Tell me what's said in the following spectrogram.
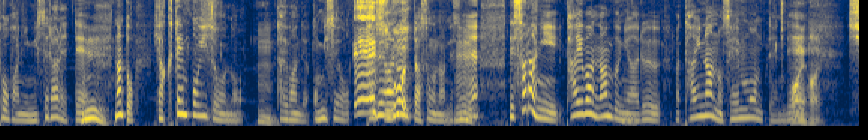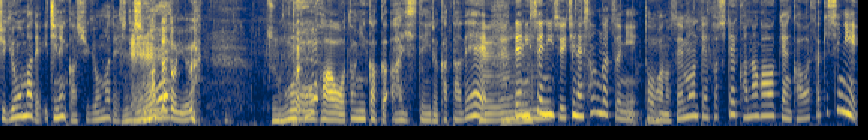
豆腐に見せられて、うん。なんと100店舗以上のうん。台湾でお店をえー食べ歩いたそうなんですね。でさらに台湾南部にある、まあ、台南の専門店で、はいはい。修行まで1年間修行までしてしまったという、すごい。豆腐をとにかく愛している方でで2021年3月に豆腐の専門店として神奈川県川崎市に、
